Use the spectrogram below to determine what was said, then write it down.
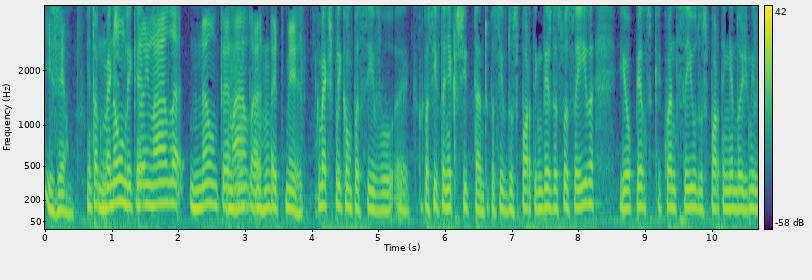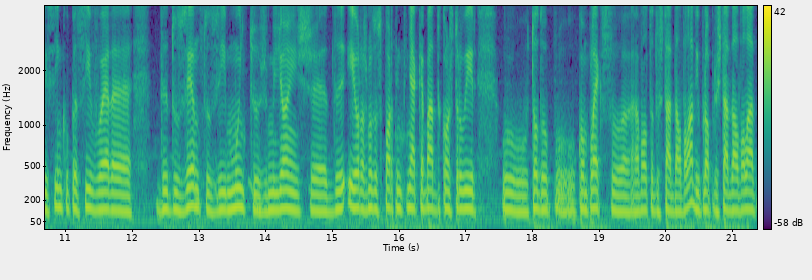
isento. Então, como é que não explica... tem nada, não tem uhum, nada uhum. a temer. Como é que explica um passivo, eh, que o passivo tenha crescido tanto, o passivo do Sporting desde a sua saída? Eu penso que quando saiu do Sporting em 2005 o passivo era de 200 e muitos milhões eh, de euros, mas o Sporting tinha acabado de construir o, todo o complexo à volta do Estado de Alvalade e o próprio Estado de Alvalade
